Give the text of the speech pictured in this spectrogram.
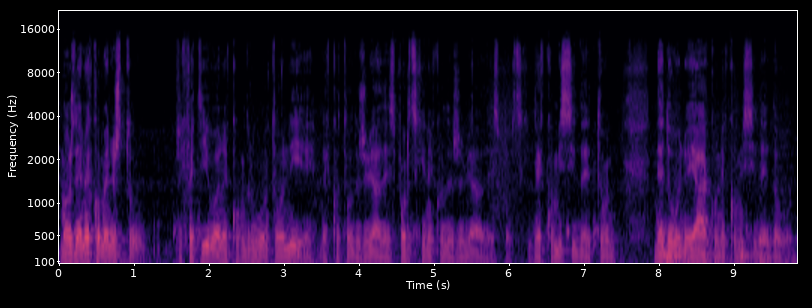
Možda je nekome nešto prihvatljivo, a nekom drugom to nije. Neko to doživljava da je sportski, neko doživljava da je sportski. Neko misli da je to nedovoljno jako, neko misli da je dovoljno.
